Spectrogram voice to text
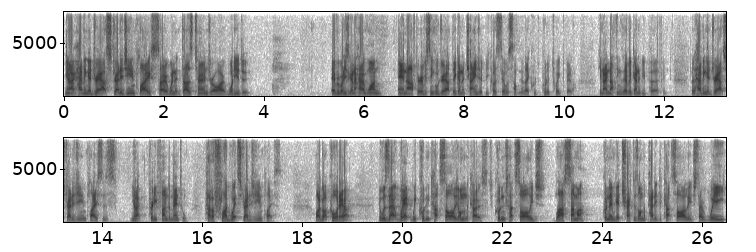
you know, having a drought strategy in place so when it does turn dry, what do you do? Everybody's going to have one and after every single drought they're going to change it because there was something they could, could have tweaked better. You know, nothing's ever going to be perfect. But having a drought strategy in place is, you know, pretty fundamental. Have a flood wet strategy in place. I got caught out. It was that wet we couldn't cut silage, I'm on the coast, couldn't cut silage last summer, couldn't even get tractors on the paddock to cut silage, so we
